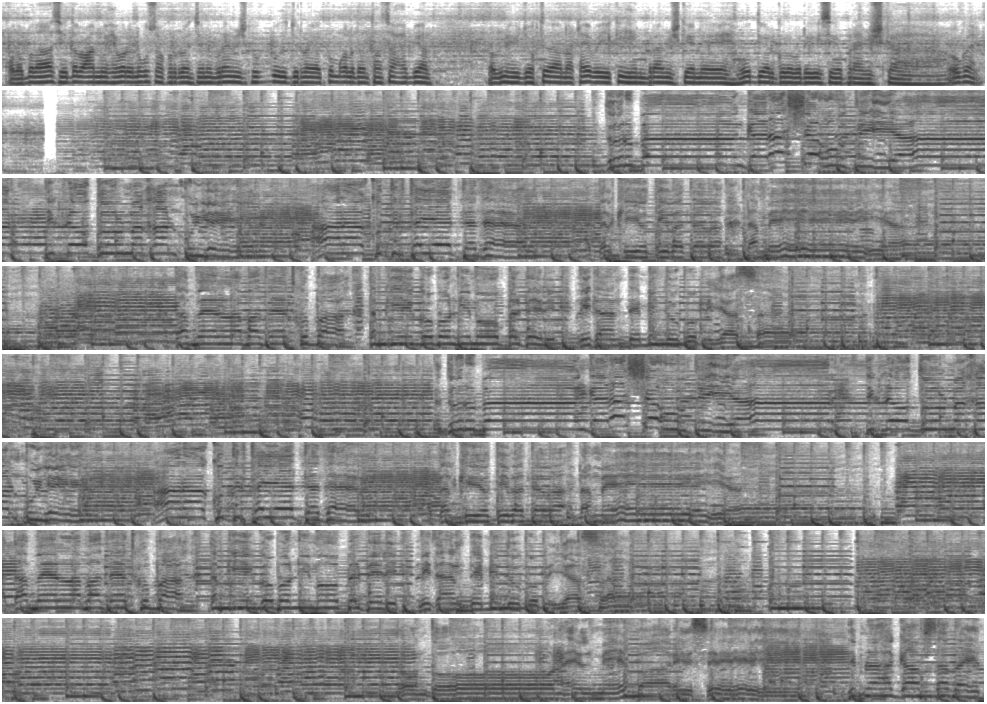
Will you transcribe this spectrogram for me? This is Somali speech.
qodobadaas iyo dabcan wixii hor inagu soo kordhoonteenu barnaamijka ku guda jirna ayaad ku maqli doontaan saaxiibayaal xubnihii joogtadaana qayb ayay ka yihiin barnaamijkeena ee u diyaar garooba dhegeysiga barnaamijka ogaal dalkiyo dibadaba dhammeeya dabeel nabadeed ku baaq dabkii gobonnimo balbeli midaan demidugo biyasaar dadaal dalkiyo dibadaba dhammeeya dabeel nabadeed ku baaq dabkii gobonnimo belbeli midaan demidugo biyaasa doondoon cilmi baarise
